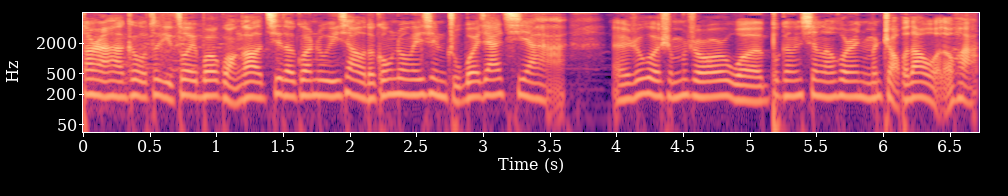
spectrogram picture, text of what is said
当然哈，给我自己做一波广告，记得关注一下我的公众微信主播佳期啊。呃，如果什么时候我不更新了，或者你们找不到我的话，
